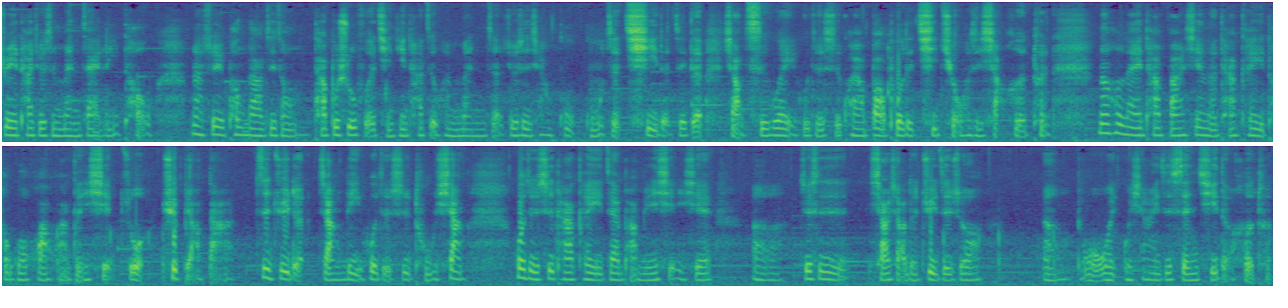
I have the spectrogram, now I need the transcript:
所以他就是闷在里头，那所以碰到这种他不舒服的情境，他只会闷着，就是像鼓鼓着气的这个小刺猬，或者是快要爆破的气球，或是小河豚。那后来他发现了，他可以透过画画跟写作去表达字句的张力，或者是图像，或者是他可以在旁边写一些呃，就是小小的句子说。嗯，我我我像一只生气的河豚，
